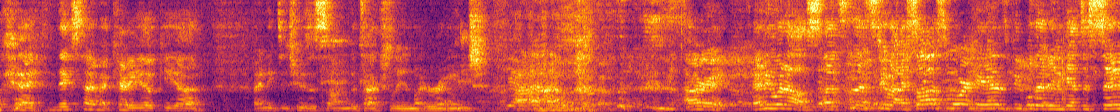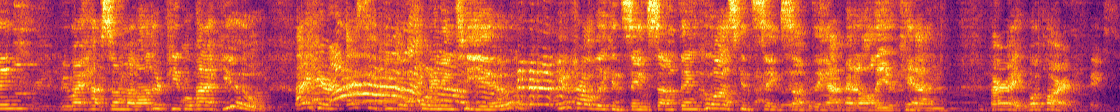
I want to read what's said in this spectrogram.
Okay. Next time at karaoke, uh, I need to choose a song that's actually in my range. Yeah. All right. Anyone else? Let's let's do it. I saw some more hands. People that didn't get to sing. We might have some other people back. You. I hear. I see people pointing to you. You probably can sing something. Who else can sing something? I bet all you can. All right. What part? Bass.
